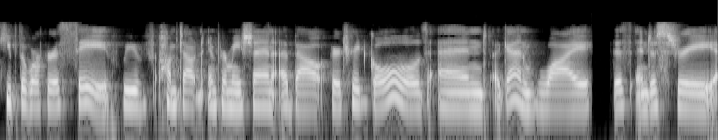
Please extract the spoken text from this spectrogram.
keep the workers safe. We've pumped out information about fair trade gold and again, why this industry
